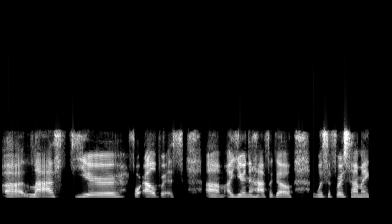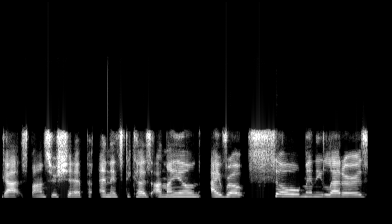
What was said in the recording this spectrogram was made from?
uh, last year for Elbrus, um, a year and a half ago, was the first time I got sponsorship. And it's because on my own, I wrote so many letters.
